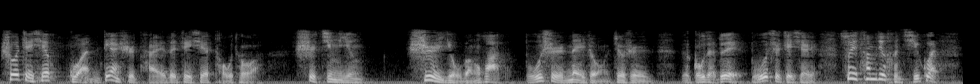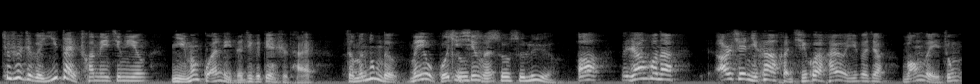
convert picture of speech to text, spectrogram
说这些管电视台的这些头头啊，是精英，是有文化的，不是那种就是狗仔队，不是这些人，所以他们就很奇怪，就说这个一代传媒精英，你们管理的这个电视台怎么弄得没有国际新闻收视率啊？啊，然后呢？而且你看很奇怪，还有一个叫王伟忠，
